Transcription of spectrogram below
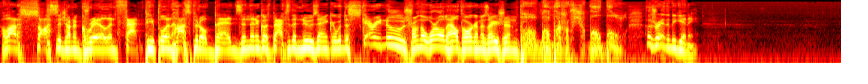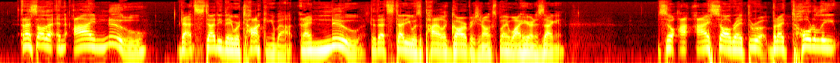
a lot of sausage on a grill and fat people in hospital beds. And then it goes back to the news anchor with the scary news from the World Health Organization. That was right in the beginning. And I saw that and I knew that study they were talking about. And I knew that that study was a pile of garbage. And I'll explain why here in a second. So I, I, saw right through it, but I totally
